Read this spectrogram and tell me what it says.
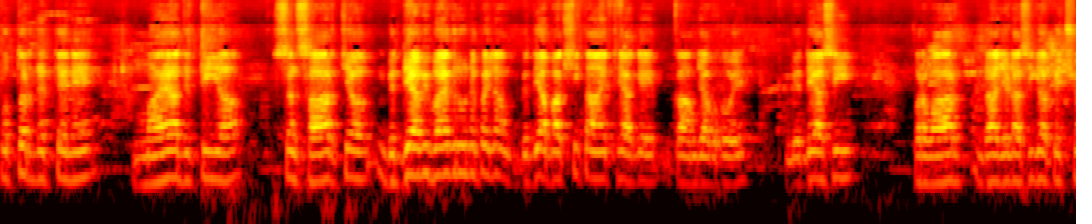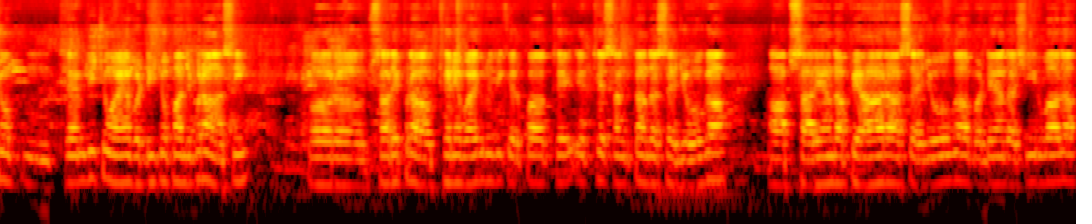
ਪੁੱਤਰ ਦਿੱਤੇ ਨੇ, ਮਾਇਆ ਦਿੱਤੀ ਆ, ਸੰਸਾਰ ਚ ਵਿਦਿਆ ਵੀ ਵਾਹਿਗੁਰੂ ਨੇ ਪਹਿਲਾਂ ਵਿਦਿਆ ਬਖਸ਼ੀ ਤਾਂ ਇੱਥੇ ਆ ਕੇ ਕਾਮਯਾਬ ਹੋਏ। ਵਿਦਿਆ ਸੀ, ਪਰਿਵਾਰ ਦਾ ਜਿਹੜਾ ਸੀਗਾ ਪਿੱਛੋਂ ਫੈਮਿਲੀ ਚੋਂ ਆਇਆ, ਵੱਡੀ ਚੋਂ ਪੰਜ ਭਰਾ ਸੀ। ਔਰ ਸਾਰੇ ਭਰਾ ਉੱਥੇ ਨੇ, ਵਾਹਿਗੁਰੂ ਦੀ ਕਿਰਪਾ ਉੱਥੇ, ਇੱਥੇ ਸੰਗਤਾਂ ਦਾ ਸਹਿਯੋਗ ਆ। ਆਪ ਸਾਰਿਆਂ ਦਾ ਪਿਆਰ ਆ ਸਹਿਯੋਗ ਆ ਵੱਡਿਆਂ ਦਾ ਆਸ਼ੀਰਵਾਦ ਆ।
